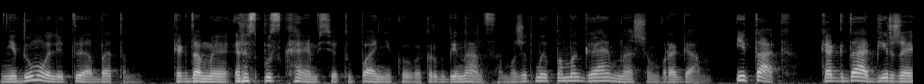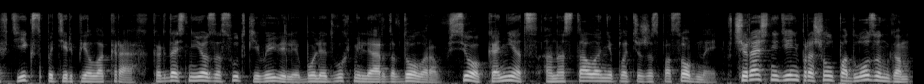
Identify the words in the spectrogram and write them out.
Не думал ли ты об этом? Когда мы распускаем всю эту панику вокруг Binance, может мы помогаем нашим врагам. Итак, когда биржа FTX потерпела крах, когда с нее за сутки вывели более 2 миллиардов долларов, все, конец, она стала неплатежеспособной. Вчерашний день прошел под лозунгом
